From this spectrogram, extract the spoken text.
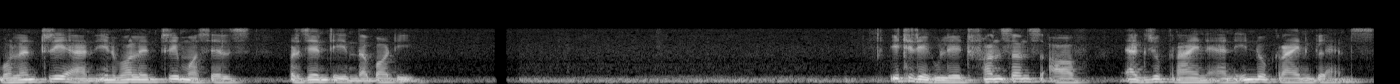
voluntary and involuntary muscles present in the body. It regulate functions of exocrine and endocrine glands.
